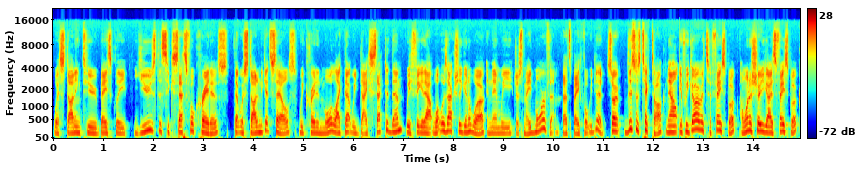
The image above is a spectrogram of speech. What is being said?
We're starting to basically use the successful creatives that were starting to get sales. We created more like that. We dissected them. We figured out what was actually going to work, and then we just made more of them. That's basically what we did. So this is TikTok. Now, if we go over to Facebook, I want to show you guys Facebook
